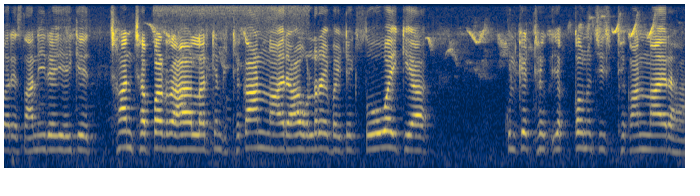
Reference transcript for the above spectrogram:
परेशानी रही है कि छान छप्पड़ रहा लड़कियन के ठिकान ना आ रहा उल रहे बैठे सोवे क्या। कुल के कौनो चीज़ ठिकान ना आ रहा।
